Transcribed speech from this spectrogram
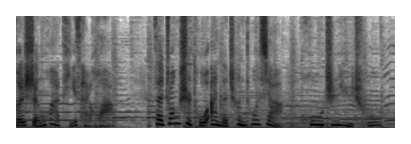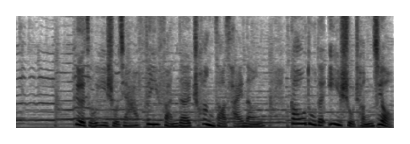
和神话题材画。在装饰图案的衬托下，呼之欲出。各族艺术家非凡的创造才能，高度的艺术成就，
